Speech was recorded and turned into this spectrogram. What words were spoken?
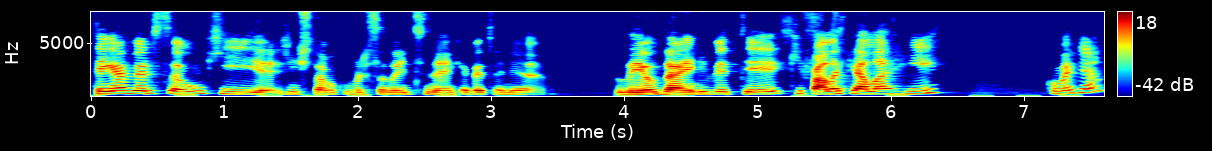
Tem a versão que a gente estava conversando antes, né? Que a Betânia leu da NVT, que fala que ela ri. Como é que é?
